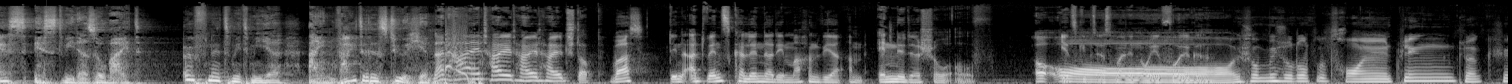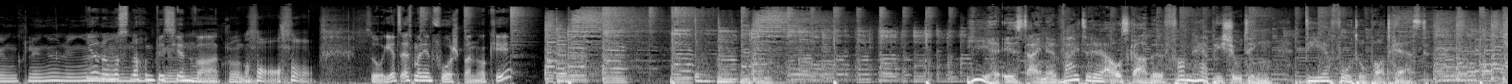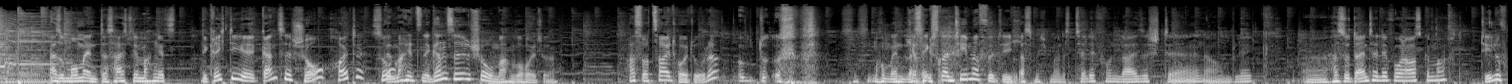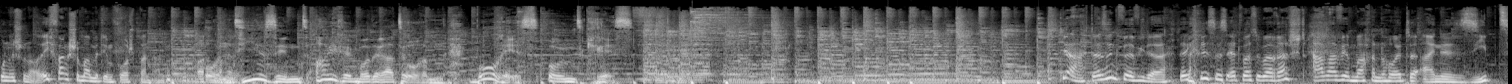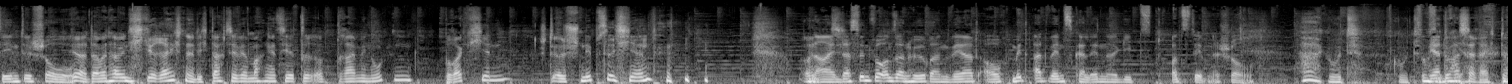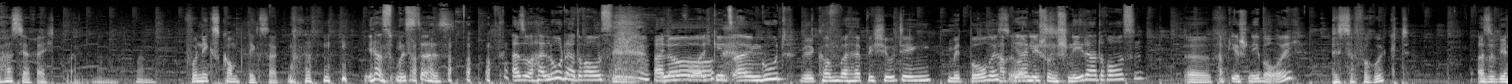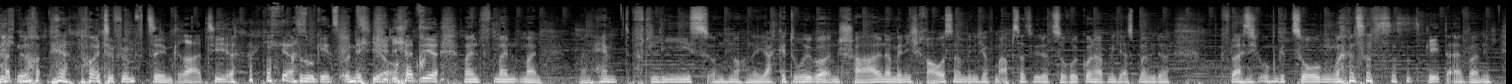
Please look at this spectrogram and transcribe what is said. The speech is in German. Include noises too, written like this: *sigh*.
Es ist wieder soweit. Öffnet mit mir ein weiteres Türchen. Nein, halt, halt, halt, halt, stopp. Was? Den Adventskalender, den machen wir am Ende der Show auf. Oh, Jetzt gibt's erstmal eine neue Folge. Oh, ich hab mich so drauf gefreut. Kling, Glöckchen, klingeling. Ja, du musst noch ein bisschen warten. Oh. So, jetzt erstmal den Vorspann, okay? Hier ist eine weitere Ausgabe von Happy Shooting, der Fotopodcast. Also Moment, das heißt, wir machen jetzt eine richtige ganze Show heute? So? Wir machen jetzt eine ganze Show, machen wir heute. Hast doch Zeit heute, oder? Du- *laughs* Moment, Ich lass habe mich, extra ein Thema für dich. lass mich mal das Telefon leise stellen. Augenblick. Äh, hast du dein Telefon ausgemacht? Telefon ist schon aus. Ich fange schon mal mit dem Vorspann an. *laughs* Und hier sind eure Moderatoren, Boris und Chris. Ja, da sind wir wieder. Der Chris ist etwas überrascht, aber wir machen heute eine 17. Show. Ja, damit habe ich nicht gerechnet. Ich dachte, wir machen jetzt hier dr- drei Minuten Bröckchen, äh, Schnipselchen. *laughs* Und- Nein, das sind wir unseren Hörern wert. Auch mit Adventskalender gibt's trotzdem eine Show. Ah, gut, gut. So ja, du hast ja recht, du hast ja recht, man. man, man von nix kommt nix, sagt man. *laughs* Ja, so ist das. Also, hallo da draußen. Hallo. Ich hoffe, euch geht's allen gut. Willkommen bei Happy Shooting mit Boris. Habt ihr eigentlich schon Schnee da draußen? Äh, Habt ihr Schnee bei euch? bist du verrückt? Also wir Nicht, hatten, ne? *laughs* wir hatten heute 15 Grad hier. *laughs* Ja, so geht's uns hier Ich auch. hatte hier mein, mein, mein, mein Hemd Vlies und noch eine Jacke drüber, einen Schal. Dann bin ich raus und dann bin ich auf dem Absatz wieder zurück und habe mich erstmal wieder fleißig umgezogen, weil sonst geht einfach nicht.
